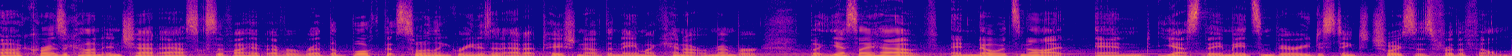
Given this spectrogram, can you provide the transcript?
Uh, in chat asks if I have ever read the book that Soylent Green is an adaptation of. The name I cannot remember, but yes, I have. And no, it's not. And yes, they made some very distinct choices for the film.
